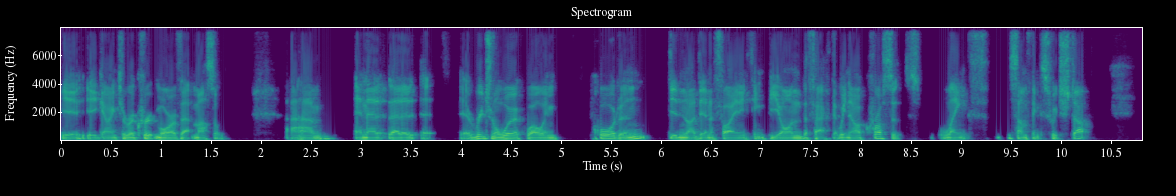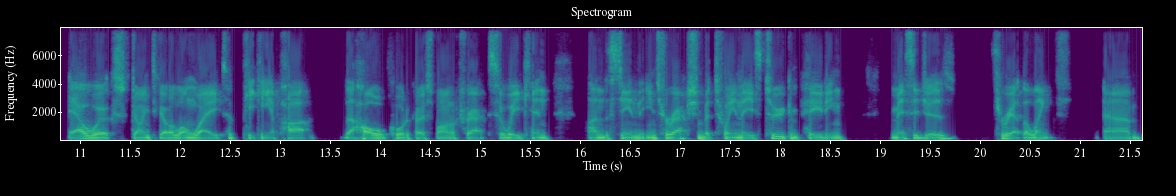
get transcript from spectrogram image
you're, you're going to recruit more of that muscle. Um, and that, that uh, original work while important didn't identify anything beyond the fact that we know across its length something switched up. Our work's going to go a long way to picking apart the whole corticospinal tract so we can understand the interaction between these two competing messages throughout the length. Um,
